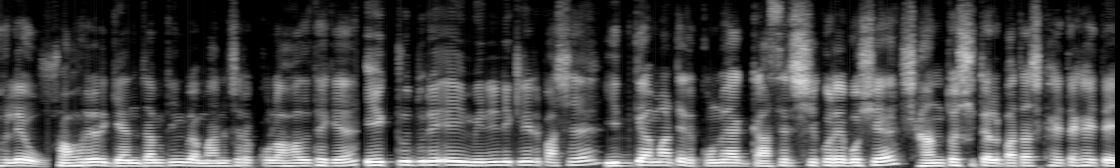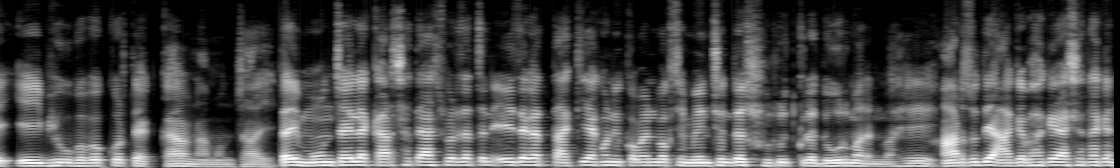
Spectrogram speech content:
হলেও শহরের গ্যাঞ্জাম কিংবা মানুষের কোলাহল থেকে একটু দূরে এই মিনি নিকলির পাশে ঈদগাহ মাঠের কোনো এক গাছের শিকড়ে বসে শান্ত শীতল বাতাস খাইতে খাইতে এই ভিউ উপভোগ করতে কার না মন চায়? তাই মন চাইলে কার সাথে আসবে যাচ্ছেন এই জায়গায় তাকিয়ে এখনই কমেন্ট বক্সে মেনশন দিয়ে শুরু করে দৌড় মারেন ভাই আর যদি আগে ভাগে এসে থাকেন,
